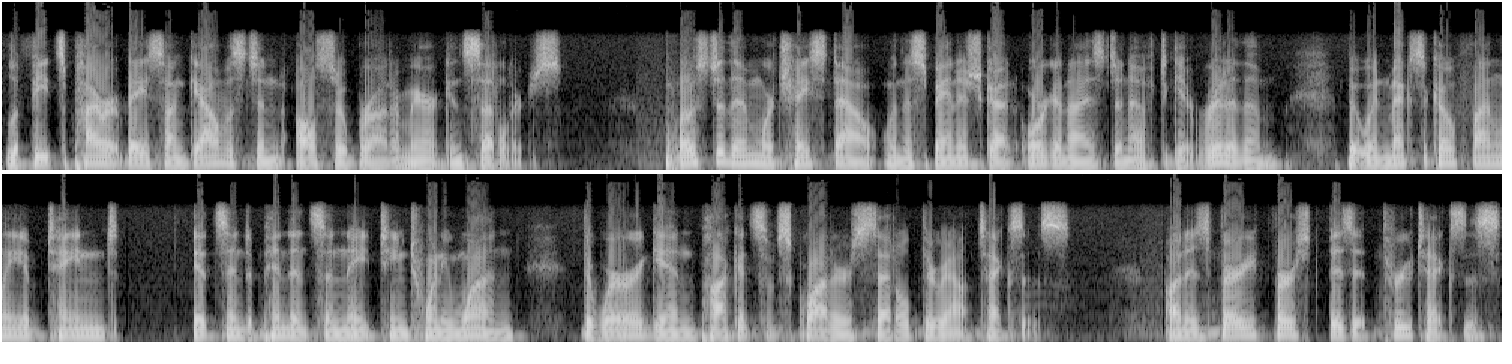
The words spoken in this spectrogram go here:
Lafitte's pirate base on Galveston also brought American settlers. Most of them were chased out when the Spanish got organized enough to get rid of them, but when Mexico finally obtained its independence in 1821, there were again pockets of squatters settled throughout Texas. On his very first visit through Texas,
